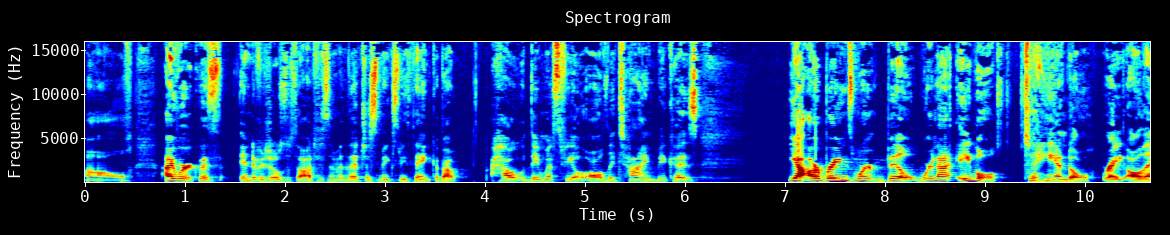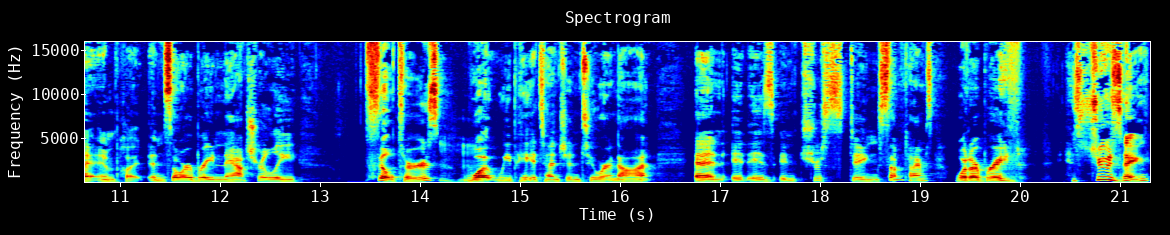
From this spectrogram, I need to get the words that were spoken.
oh, I work with individuals with autism and that just makes me think about how they must feel all the time because yeah, our brains weren't built. We're not able to handle, right, all that input. And so our brain naturally filters mm-hmm. what we pay attention to or not. And it is interesting sometimes what our brain is choosing,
